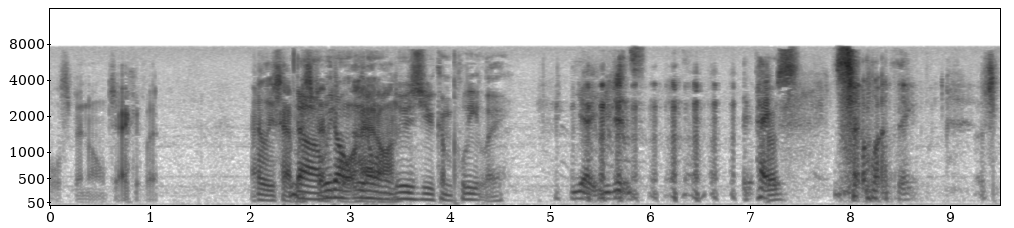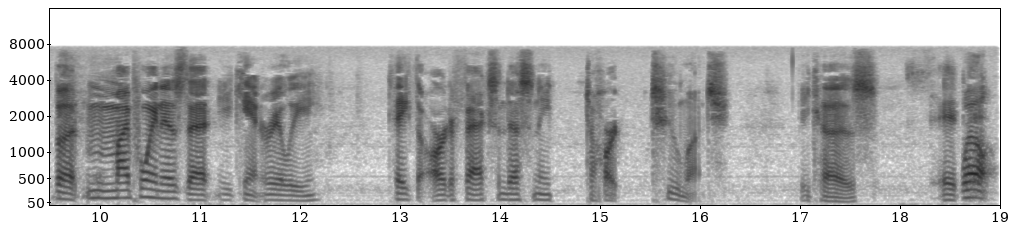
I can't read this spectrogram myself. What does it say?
full spin metal jacket, but at least have my No, spin we don't. full We don't on. want to lose you completely. Yeah, you didn't pay us. So I think But my point is that you can't really take the artifacts in Destiny to heart too much because it well,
